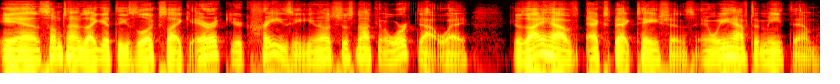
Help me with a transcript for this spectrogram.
And sometimes I get these looks like, Eric, you're crazy. You know, it's just not going to work that way because I have expectations and we have to meet them.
